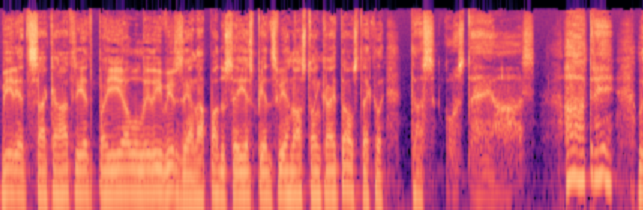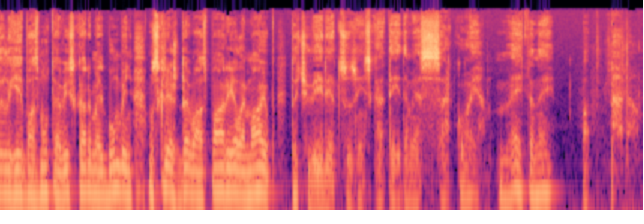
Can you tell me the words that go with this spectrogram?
Vīrietis sāka ātri iet pa ielu Lilija virzienā, padusē iespiedis vienu astoņkāju taustekli. Tas kustējās. Ātri! Lilija iebāz mutē visu karameļu bumbiņu un skriež devās pāri ielai mājup, taču vīrietis uz viņu skatīdamies sekoja meitenei pa pēdām.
